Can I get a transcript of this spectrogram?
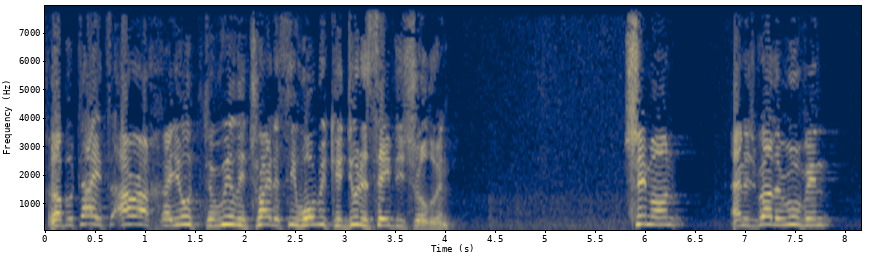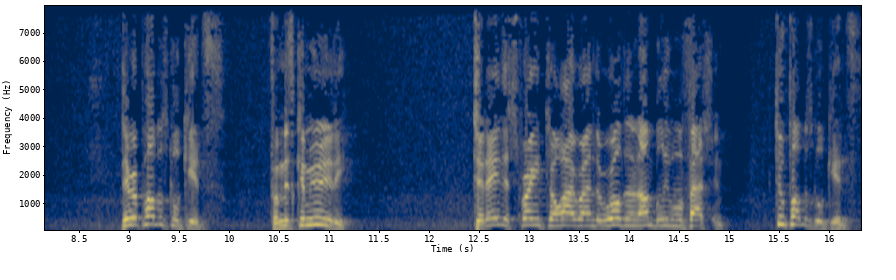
Rabotai, it's our achrayut to really try to see what we could do to save these children. Shimon and his brother Reuven, they were public school kids from his community. Today they're spreading Torah around the world in an unbelievable fashion. Two public school kids.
